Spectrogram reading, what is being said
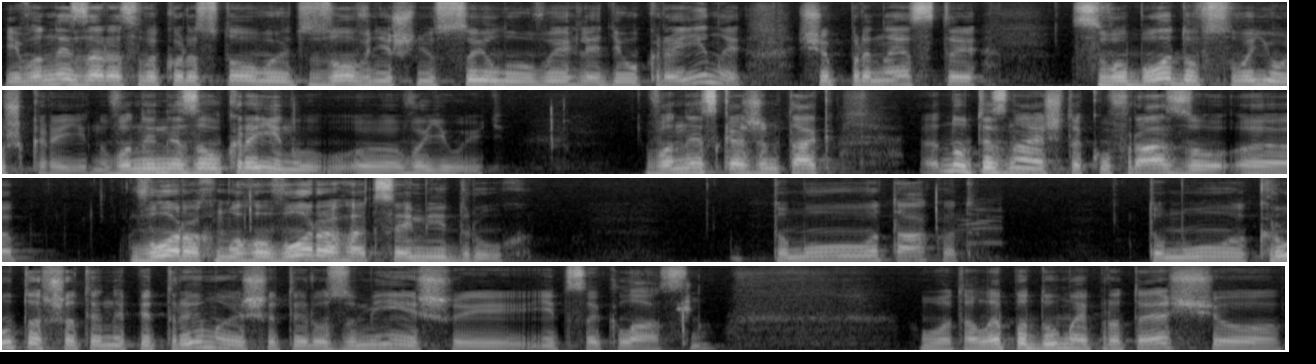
І вони зараз використовують зовнішню силу у вигляді України, щоб принести свободу в свою ж країну. Вони не за Україну е, воюють. Вони, скажімо так, ну ти знаєш таку фразу: е, ворог мого ворога це мій друг. Тому отак от. Тому круто, що ти не підтримуєш, і ти розумієш, і, і це класно. От, але подумай про те, що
